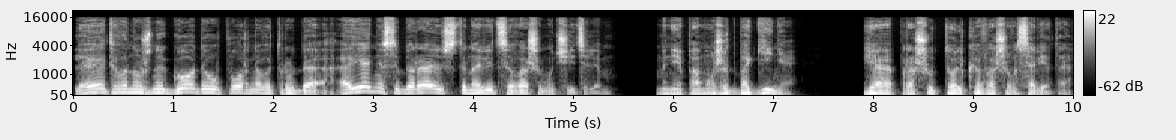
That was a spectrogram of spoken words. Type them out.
Для этого нужны годы упорного труда, а я не собираюсь становиться вашим учителем. Мне поможет богиня. Я прошу только вашего совета.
